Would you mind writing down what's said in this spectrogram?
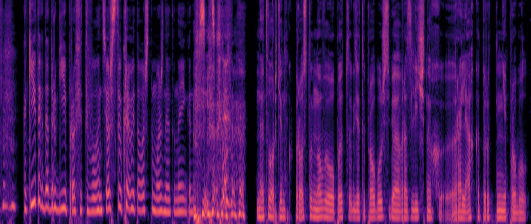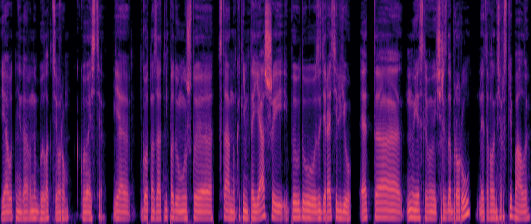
Какие тогда другие профиты волонтерства, кроме того, что можно это на ЕГЭ написать? Нетворкинг, просто новый опыт, где ты пробуешь себя в различных э, ролях, которые ты не пробовал. Я вот недавно был актером квесте. Я год назад не подумал, что я стану каким-то Яшей и буду задирать Илью. Это, ну, если вы через Добро.ру, это волонтерские баллы,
